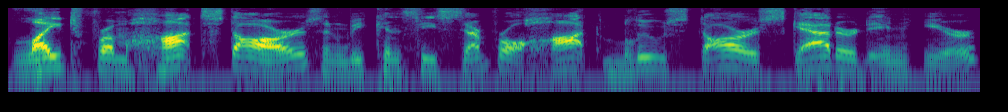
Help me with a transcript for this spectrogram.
light from hot stars and we can see several hot blue stars scattered in here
